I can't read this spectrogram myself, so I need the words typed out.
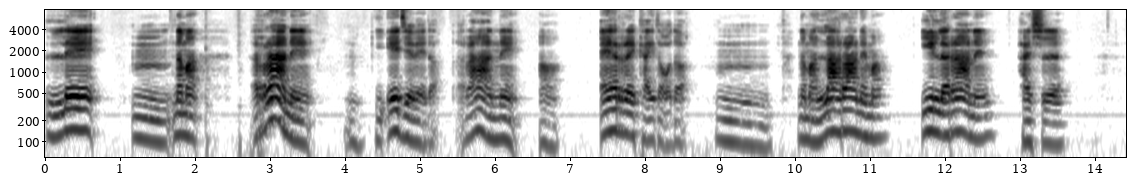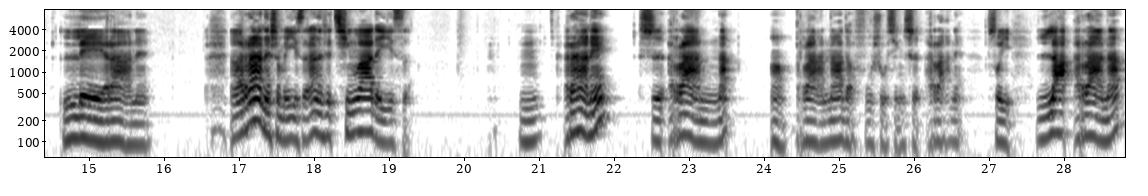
le, mm, no, ma rane, mm, i eje veda, rane, ah, R kaitoda. Mm. 那么拉 rane 吗？il rane 还是 le rane？那 rane 什么意思？rane 是青蛙的意思。嗯，rane 是 rana 啊，rana 的复数形式 rane，所以 la rana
